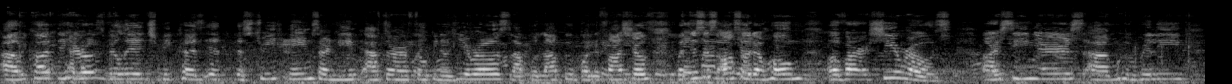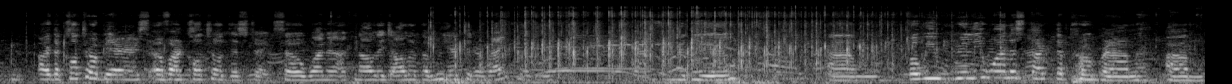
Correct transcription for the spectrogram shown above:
Uh, we call it the Heroes Village because it, the street names are named after our Filipino heroes, Lapu-Lapu, Bonifacio, but this is also the home of our Sheroes, our seniors um, who really are the cultural bearers of our cultural district. So want to acknowledge all of them here to the right with you. Um, but we really want to start the program um,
